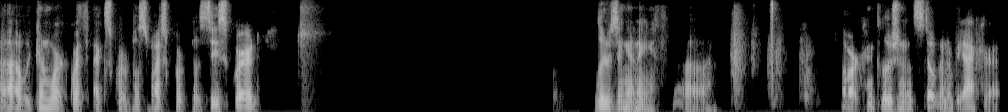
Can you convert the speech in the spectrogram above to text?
uh, we can work with x squared plus y squared plus z squared, losing any uh, of our conclusion, it's still going to be accurate.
